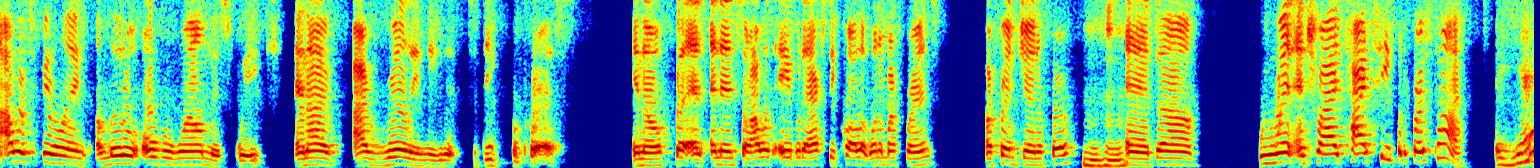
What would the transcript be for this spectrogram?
I was feeling a little overwhelmed this week, and I I really needed to decompress, you know. But and, and then so I was able to actually call up one of my friends, my friend Jennifer, mm-hmm. and um, we went and tried Tai Chi for the first time. Yeah,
